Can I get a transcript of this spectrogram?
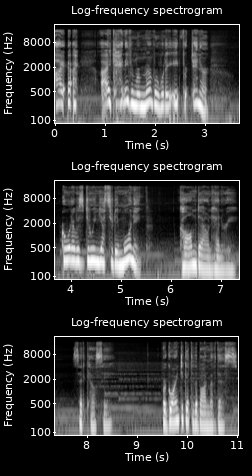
I, I, I can't even remember what I ate for dinner or what I was doing yesterday morning. Calm down, Henry, said Kelsey. We're going to get to the bottom of this.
